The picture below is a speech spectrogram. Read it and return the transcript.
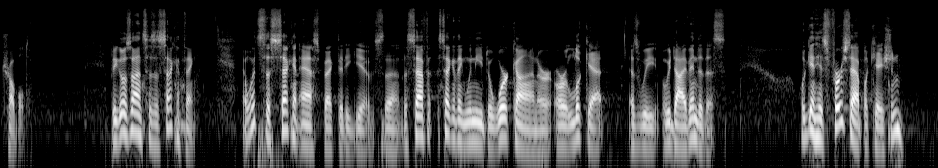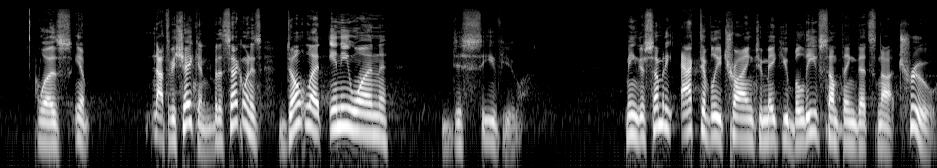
troubled. But he goes on and says a second thing. Now, what's the second aspect that he gives? The, second thing we need to work on or, or look at as we, we dive into this? Well, again, his first application was, you know, not to be shaken. But the second one is don't let anyone deceive you. Meaning there's somebody actively trying to make you believe something that's not true.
